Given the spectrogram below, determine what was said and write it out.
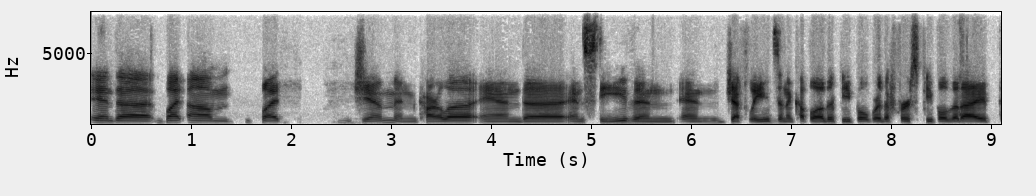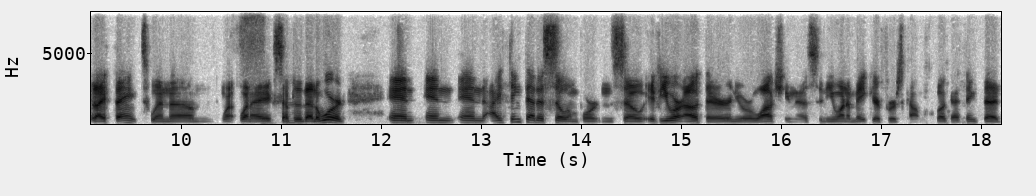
and uh, but um, but Jim and Karla and uh, and Steve and and Jeff Leeds and a couple other people were the first people that I that I thanked when um, when, when I accepted that award. And and and I think that is so important. So if you are out there and you are watching this and you want to make your first comic book, I think that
